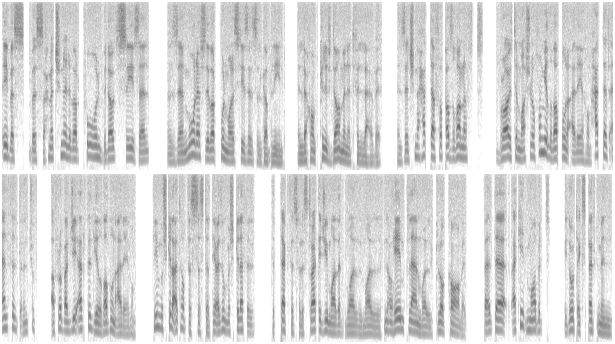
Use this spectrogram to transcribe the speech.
اي بس بس إحنا شفنا ليفربول بداية ال season زين مو نفس ليفربول مال ال seasons القبلين اللي هم كلش dominant في اللعبة. زين شفنا حتى فرقة صغار نفس. برايتون ما شنو هم يضغطون عليهم حتى في انفيلد نشوف أي فريق يجي انفيلد يضغطون عليهم. في مشكلة عندهم في ال system في عندهم مشكلة في في ال tactics في الاستراتيجي مال مال مال ال game plan مال كلوب كامل. فانت أكيد ما بت you don't expect من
